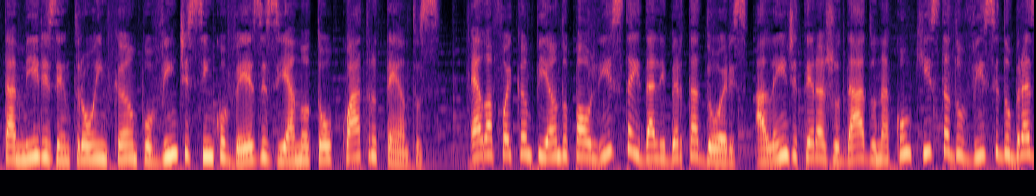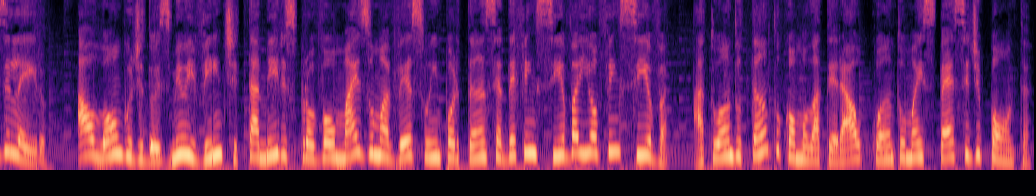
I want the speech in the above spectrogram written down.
Tamires entrou em campo 25 vezes e anotou quatro tentos. Ela foi campeã do Paulista e da Libertadores, além de ter ajudado na conquista do vice do brasileiro. Ao longo de 2020, Tamires provou mais uma vez sua importância defensiva e ofensiva, atuando tanto como lateral quanto uma espécie de ponta.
